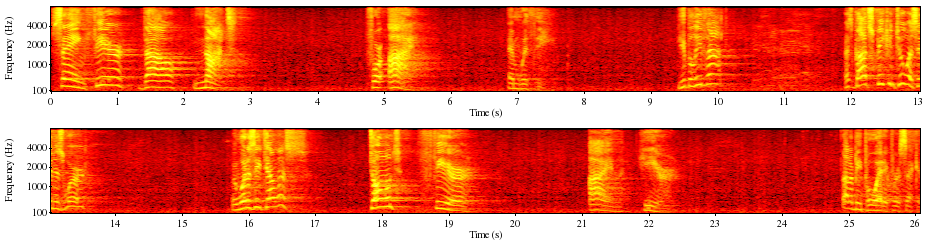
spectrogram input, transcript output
saying, Fear thou not, for I am with thee. You believe that? That's God speaking to us in His Word. And what does he tell us? Don't fear, I'm here. That'll be poetic for a second.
